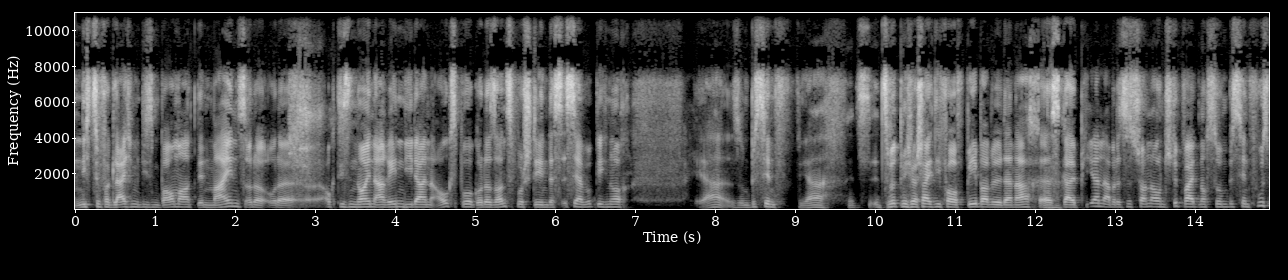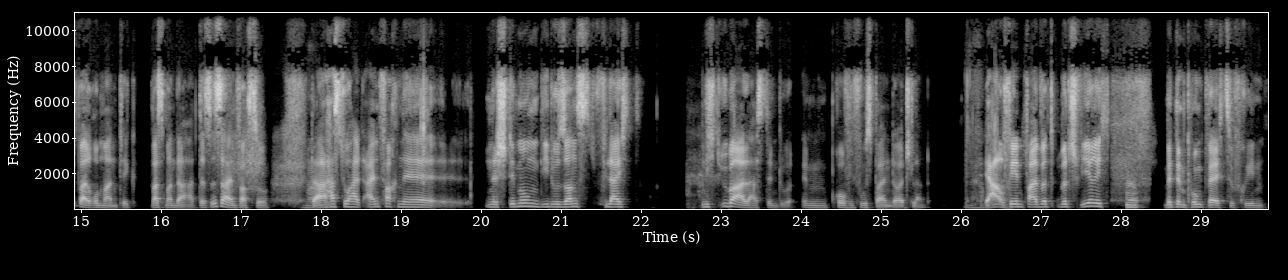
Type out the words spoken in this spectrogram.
nicht zu vergleichen mit diesem Baumarkt in Mainz oder, oder auch diesen neuen Arenen, die da in Augsburg oder sonst wo stehen. Das ist ja wirklich noch, ja, so ein bisschen, ja, jetzt, jetzt wird mich wahrscheinlich die VfB-Bubble danach äh, skalpieren, aber das ist schon auch ein Stück weit noch so ein bisschen Fußballromantik, was man da hat. Das ist einfach so. Da hast du halt einfach eine, eine Stimmung, die du sonst vielleicht nicht überall hast du, im Profifußball in Deutschland. Ja, ja, auf jeden Fall wird wird schwierig. Ja. Mit einem Punkt wäre ich zufrieden.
